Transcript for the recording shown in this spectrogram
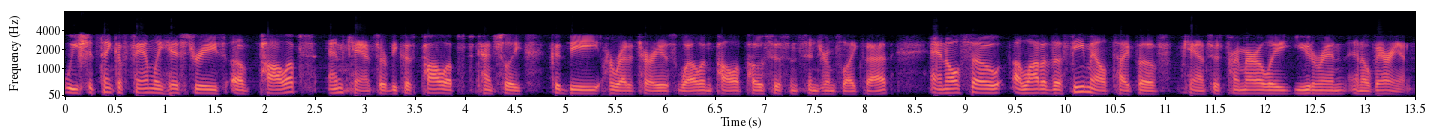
we should think of family histories of polyps and cancer because polyps potentially could be hereditary as well and polyposis and syndromes like that. And also a lot of the female type of cancers, primarily uterine and ovarian.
